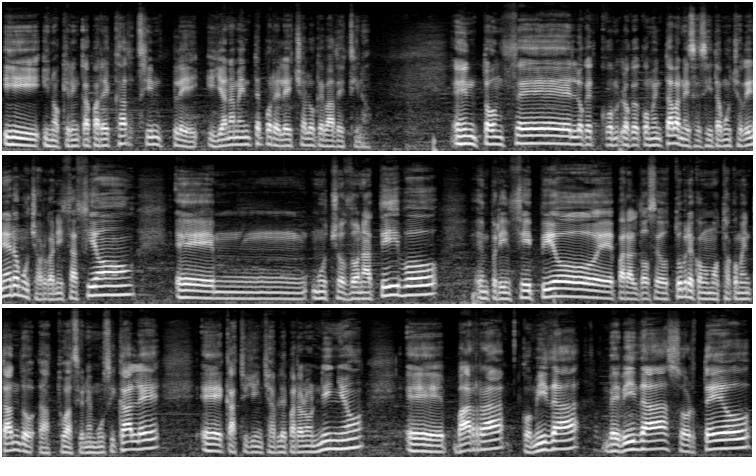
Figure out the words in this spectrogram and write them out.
y, y no quieren que aparezca simple y llanamente por el hecho a lo que va destinado. Entonces, lo que, lo que comentaba, necesita mucho dinero, mucha organización, em, muchos donativos. En principio, eh, para el 12 de octubre, como hemos estado comentando, actuaciones musicales, eh, castillo hinchable para los niños, eh, barra, comida, bebida, sorteo,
